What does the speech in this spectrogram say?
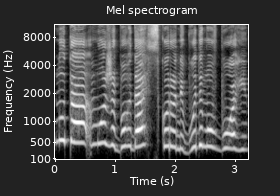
Ну, та, може, Бог дасть, скоро не будемо в богі.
